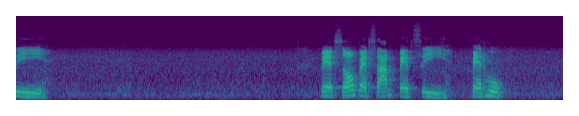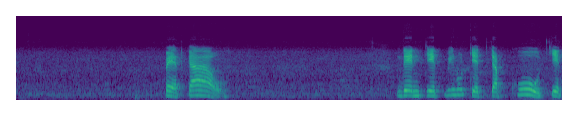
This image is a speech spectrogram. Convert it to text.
สี่แปดสองแปดสามแปดสี่แปดหกแปดเก้าเด่นเจ็ดวิ่งรูดเจ็ดจับคู่เจ็ด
